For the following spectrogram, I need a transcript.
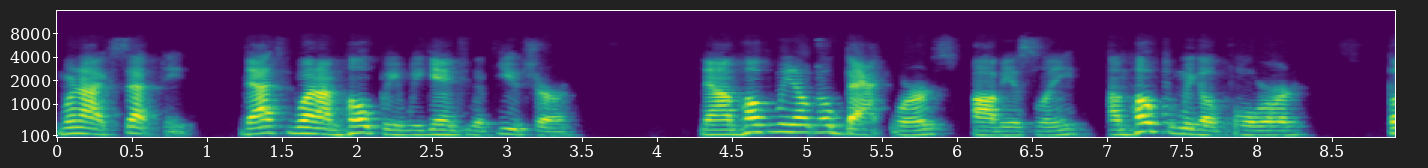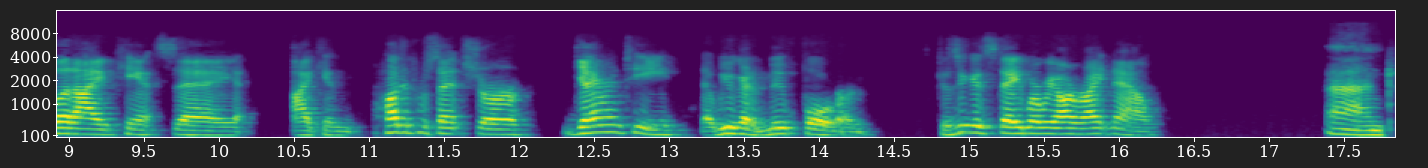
we're not accepting. That's what I'm hoping we get into the future. Now, I'm hoping we don't go backwards, obviously. I'm hoping we go forward, but I can't say I can 100% sure guarantee that we're going to move forward because we could stay where we are right now. And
